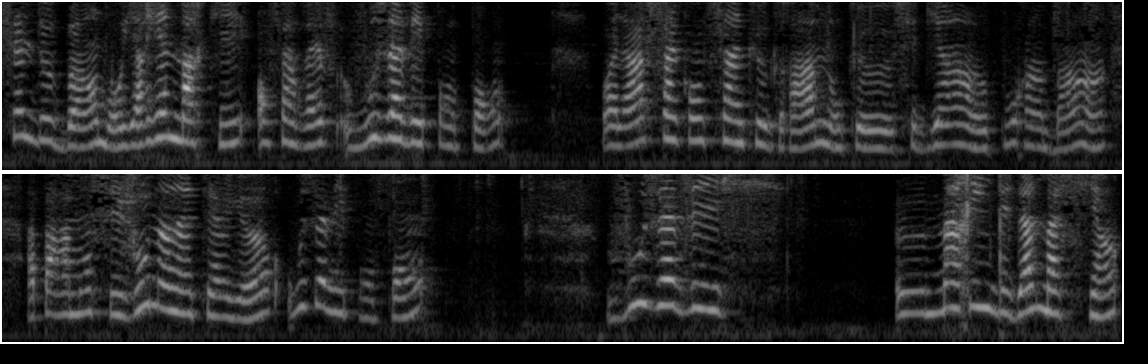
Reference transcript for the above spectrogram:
Celle de bain, bon, il n'y a rien de marqué. Enfin bref, vous avez Pampan. Voilà, 55 grammes, donc euh, c'est bien euh, pour un bain. Hein. Apparemment, c'est jaune à l'intérieur. Vous avez Pampan. Vous avez euh, Marie des Dalmatiens.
